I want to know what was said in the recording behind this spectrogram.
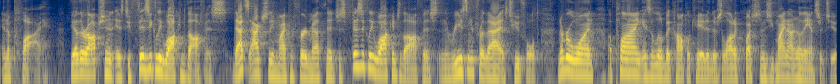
and apply. The other option is to physically walk into the office. That's actually my preferred method. Just physically walk into the office. And the reason for that is twofold. Number one, applying is a little bit complicated. There's a lot of questions you might not know the answer to.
